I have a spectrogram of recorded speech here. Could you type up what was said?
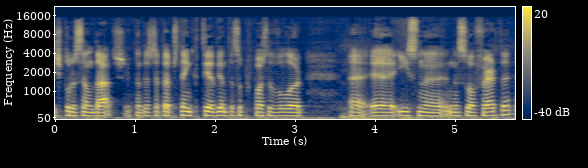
e exploração de dados, e, portanto as startups têm que ter dentro da sua proposta de valor uh, uh, isso na, na, sua oferta.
